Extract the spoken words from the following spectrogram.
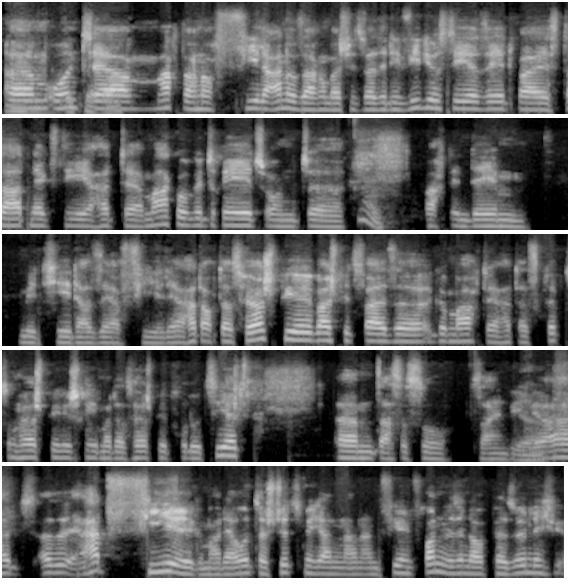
Ah, ähm, und er macht auch noch viele andere Sachen, beispielsweise die Videos, die ihr seht bei Startnext, die hat der Marco gedreht und äh, hm. macht in dem mit jeder sehr viel. Der hat auch das Hörspiel beispielsweise gemacht, er hat das Skript zum Hörspiel geschrieben, hat das Hörspiel produziert. Ähm, das ist so sein Weg. Ja. Er, hat, also er hat viel gemacht, er unterstützt mich an, an, an vielen Fronten. Wir sind auch persönlich äh,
